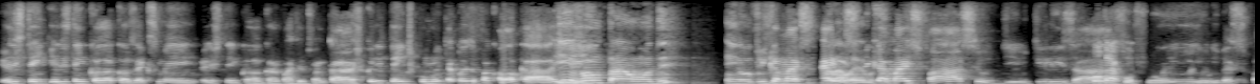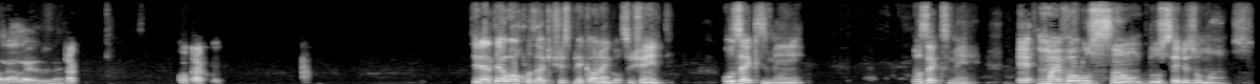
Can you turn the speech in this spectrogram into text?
eles têm, eles têm que colocar os X-Men, eles têm que colocar o Quarteto Fantástico, ele tem, tipo, muita coisa pra colocar. E vão estar onde? Em outros fica mais, é fica mais fácil de utilizar Outra se coisa. for em universos paralelos, né? Outra coisa. Tirei até o óculos aqui, deixa eu explicar um negócio. Gente, os X-Men. Os X-Men é uma evolução dos seres humanos.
